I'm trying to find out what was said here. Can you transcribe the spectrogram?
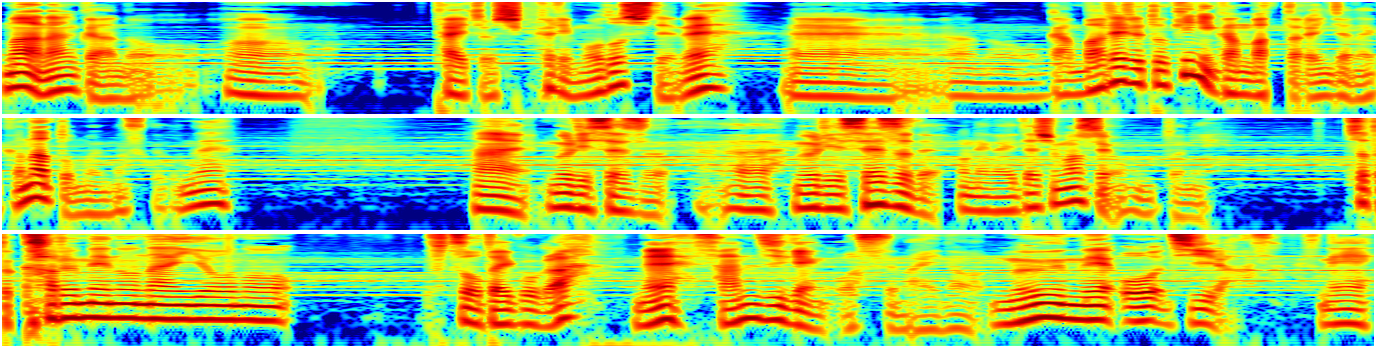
まあなんかあの、うん、体調しっかり戻してね、えー、あの、頑張れる時に頑張ったらいいんじゃないかなと思いますけどね。はい。無理せず、無理せずでお願いいたしますよ、本当に。ちょっと軽めの内容の普通歌いこうか。ね。3次元お住まいのムーネオジーラーさんですね。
